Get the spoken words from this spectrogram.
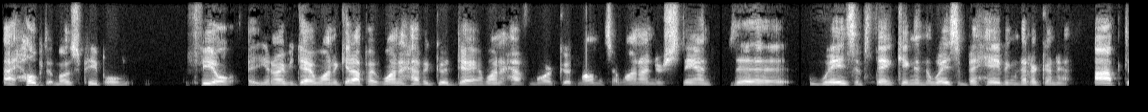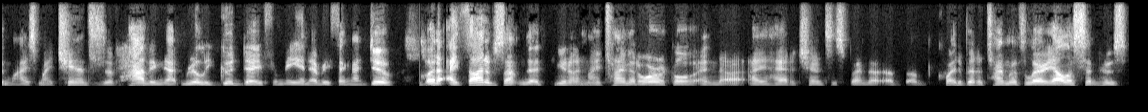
I hope that most people feel, you know, every day I want to get up, I want to have a good day, I want to have more good moments, I want to understand the ways of thinking and the ways of behaving that are going to optimize my chances of having that really good day for me and everything I do. But I thought of something that, you know, in my time at Oracle, and uh, I had a chance to spend a, a, quite a bit of time with Larry Ellison, who's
